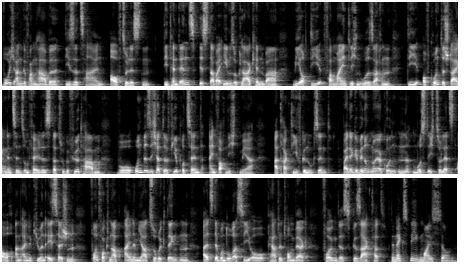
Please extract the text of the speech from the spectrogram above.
wo ich angefangen habe, diese Zahlen aufzulisten. Die Tendenz ist dabei ebenso klar erkennbar wie auch die vermeintlichen Ursachen, die aufgrund des steigenden Zinsumfeldes dazu geführt haben, wo unbesicherte 4% einfach nicht mehr attraktiv genug sind. bei der Gewinnung neuer Kunden musste ich zuletzt auch an eine QA-Session von vor knapp einem Jahr zurückdenken, als der Bondora-CEO Pertel Tomberg folgendes gesagt hat. The next big milestone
